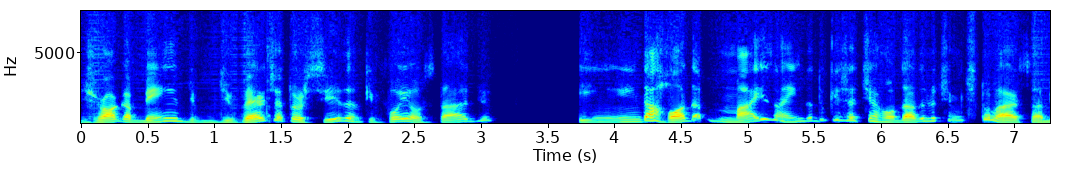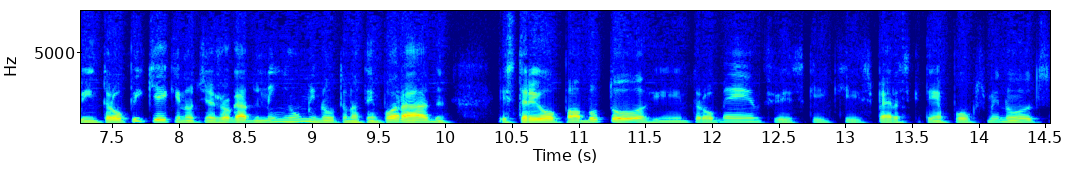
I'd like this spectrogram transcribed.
joga bem, diverte a torcida que foi ao estádio e ainda roda mais ainda do que já tinha rodado no time titular, sabe? Entrou o Piquet, que não tinha jogado nenhum minuto na temporada, estreou o Pablo Torre, entrou o Memphis, que, que espera-se que tenha poucos minutos.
